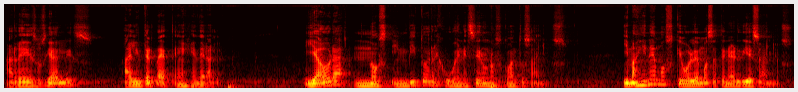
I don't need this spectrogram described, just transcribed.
a redes sociales, al Internet en general. Y ahora nos invito a rejuvenecer unos cuantos años. Imaginemos que volvemos a tener 10 años,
